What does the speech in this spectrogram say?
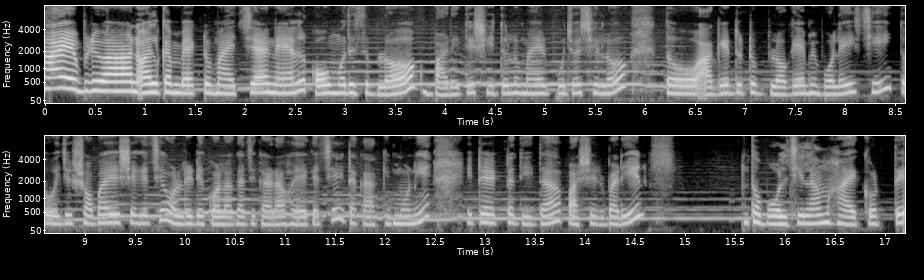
Hi everyone welcome back to my channel Koumodi's blog বাড়িতে শীতলু মায়ের পুজো ছিল, তো আগের দুটো ব্লগে আমি বলেইছি, তো ওই যে সবাই এসে গেছে অলরেডি কলা গাছ গাড়া হয়ে গেছে, এটা কাকিমণি, এটা একটা দিদা পাশের বাড়ির। তো বলছিলাম হাই করতে,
